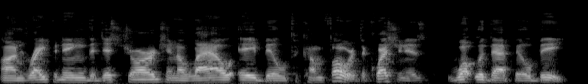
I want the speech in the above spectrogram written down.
on ripening the discharge and allow a bill to come forward. The question is, what would that bill be?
